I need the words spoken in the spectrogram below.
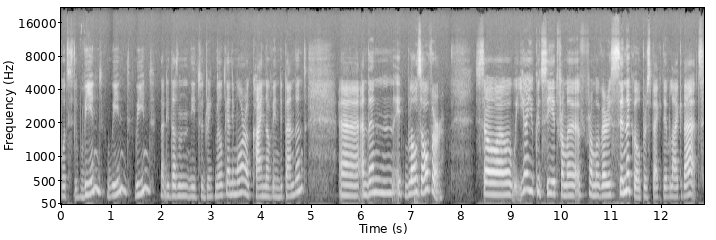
What's the wind? Wind? Wind? That it doesn't need to drink milk anymore, or kind of independent. Uh, and then it blows over. So uh, yeah, you could see it from a from a very cynical perspective like that.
